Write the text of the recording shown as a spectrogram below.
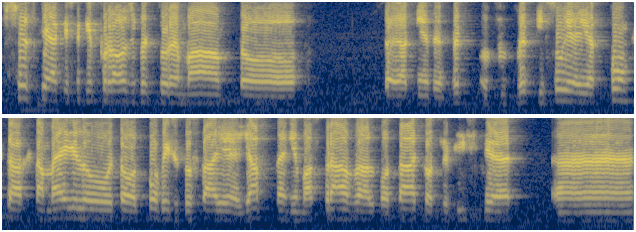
wszystkie jakieś takie prośby, które mam, to, jak nie wiem, wypisuję je w punktach na mailu, to odpowiedź dostaję jasne, nie ma sprawy, albo tak, oczywiście. E,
